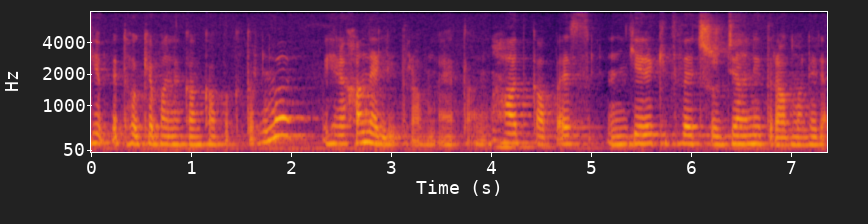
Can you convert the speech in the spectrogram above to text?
եւ այդ հոգեբանական կապը կտրվում է, երեխան էլի տրավմա է տանում։ Հատկապես 3-ից 6 շրջանի տրավմաները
